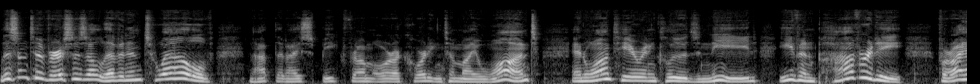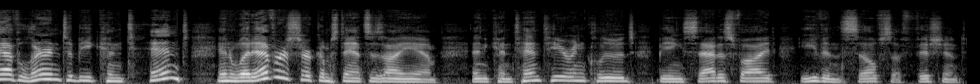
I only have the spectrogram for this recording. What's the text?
Listen to verses 11 and 12. Not that I speak from or according to my want, and want here includes need, even poverty, for I have learned to be content in whatever circumstances I am, and content here includes being satisfied, even self sufficient.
